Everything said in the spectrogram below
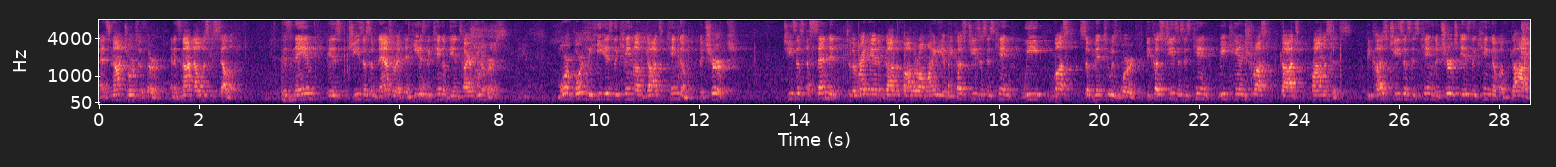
And it's not George III, and it's not Elvis Costello. His name is Jesus of Nazareth, and he is the king of the entire universe. More importantly, he is the king of God's kingdom, the church. Jesus ascended to the right hand of God the Father Almighty, and because Jesus is king, we must submit to his word. Because Jesus is king, we can trust God's promises. Because Jesus is king, the church is the kingdom of God.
